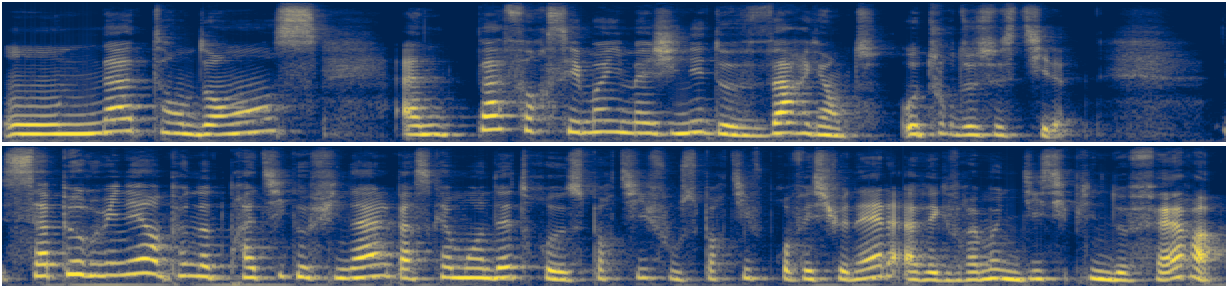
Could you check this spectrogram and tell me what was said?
on a tendance à ne pas forcément imaginer de variantes autour de ce style. Ça peut ruiner un peu notre pratique au final parce qu'à moins d'être sportif ou sportif professionnel avec vraiment une discipline de fer,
